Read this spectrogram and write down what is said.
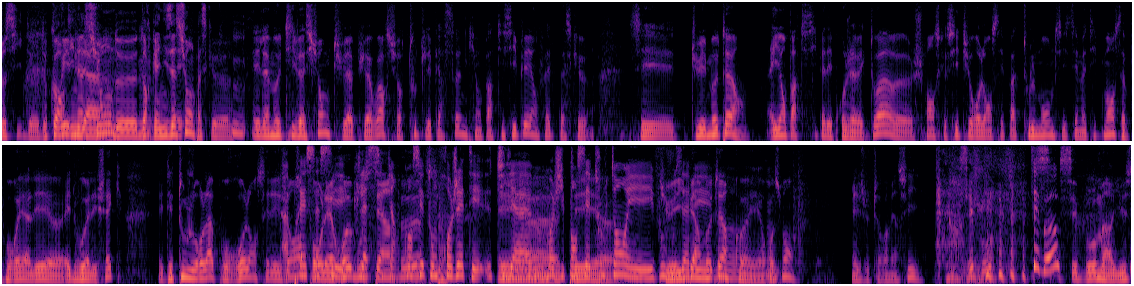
Aussi, de, de coordination, de- Mm. d'organisation, parce que Mm. Et la motivation que tu as pu avoir sur toutes les personnes qui ont participé, en fait, parce que c'est tu es moteur. Ayant participé à des projets avec toi, euh, je pense que si tu relançais pas tout le monde systématiquement, ça pourrait aller euh, être voué à l'échec. Et t'es toujours là pour relancer les gens, Après, ça pour les rebooster un hein. peu. Quand c'est ton projet, t'y Et, as- euh, moi j'y pensais tout le euh, temps et vous tu vous es hyper avez, moteur, euh, quoi, et mm. heureusement. Mais je te remercie. C'est beau. C'est beau. C'est beau, Marius.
